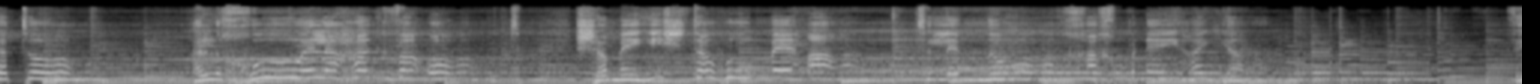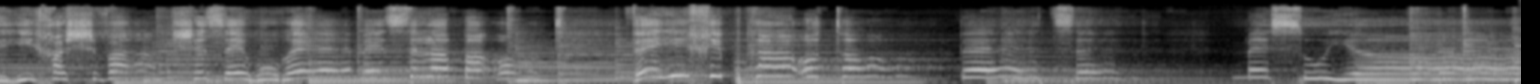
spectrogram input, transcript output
בחופשתו הלכו אל הגבעות, שם השתהו מעט לנוכח פני הים. והיא חשבה שזהו רמז לבאות, והיא חיבקה אותו בעצב מסוים.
